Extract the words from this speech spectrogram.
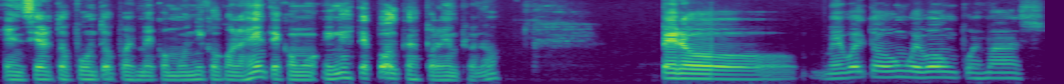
en cierto punto pues me comunico con la gente, como en este podcast, por ejemplo, ¿no? Pero me he vuelto un huevón pues más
